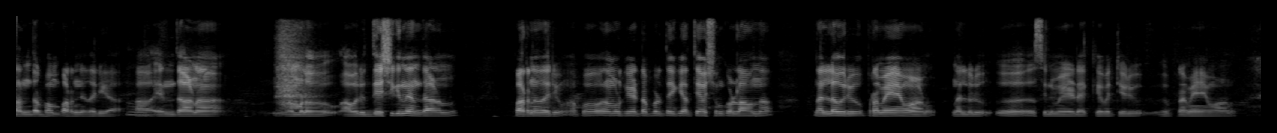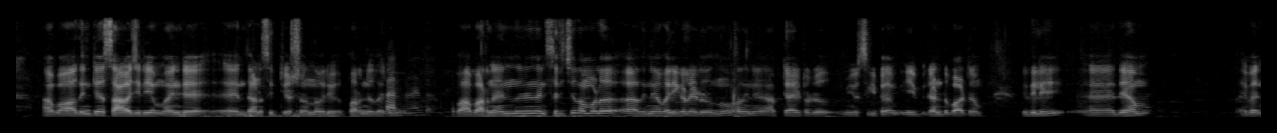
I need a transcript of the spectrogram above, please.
സന്ദർഭം പറഞ്ഞു തരിക. എന്താണ് നമ്മൾ അവരുദ്ദേശിക്കുന്നത് എന്താണെന്ന് പറഞ്ഞു തരും. അപ്പോൾ നമ്മൾ കേട്ടപ്പോഴത്തേക്ക് അത്യാവശ്യം കൊള്ളാവുന്ന നല്ല ഒരു പ്രമേയമാണ്. നല്ലൊരു സിനിമയുടെയൊക്കെ സിനിമയുടെ ഒക്കെ പറ്റിയൊരു പ്രമേയമാണ്. അപ്പോൾ അതിന്റെ സാഹചര്യം അതിന്റെ എന്താണ് സിറ്റുവേഷൻ എന്നവർ പറഞ്ഞു തരും. അപ്പോൾ ആ പറഞ്ഞതിനനുസരിച്ച് നമ്മൾ അതിന് വരികൾ എഴുതുന്നു അതിന് ആപ്റ്റായിട്ടൊരു മ്യൂസിക്. ഇപ്പം ഈ രണ്ട് പാട്ടും ഇതിൽ ഇദ്ദേഹം ഇവൻ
